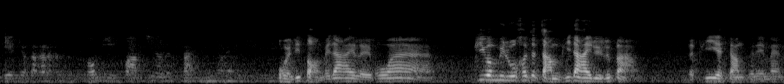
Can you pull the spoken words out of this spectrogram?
เรียนกันตอนนั้นนะครับเขามีความเชื่อเรื่องสายมูอะไรพวกนี้โอ้ยที่ตอบไม่ได้เลย เพราะว่าพี่ว่าไม่รู้เขาจะจำพี่ได้ด้วยหรือเปล่า แต่พี่จะจำเขาได้แม่น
